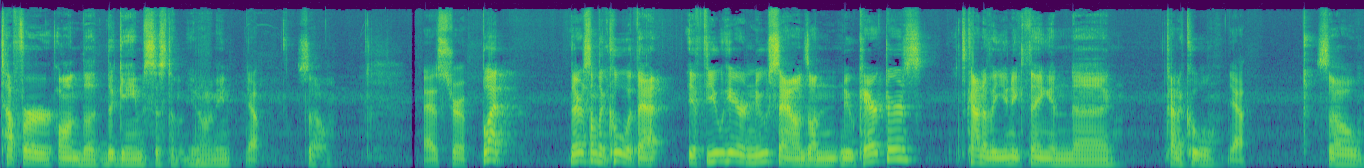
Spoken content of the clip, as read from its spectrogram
tougher on the, the game system, you know what I mean? Yep. So, That is true. but there's something cool with that. If you hear new sounds on new characters, it's kind of a unique thing and uh, kind of cool. Yeah. So,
